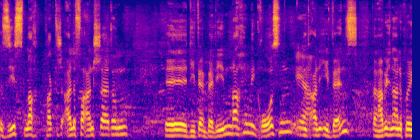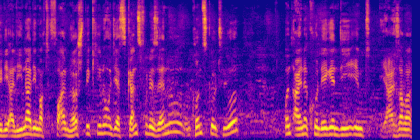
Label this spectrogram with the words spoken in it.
siehst, macht praktisch alle Veranstaltungen die wir in Berlin machen, die großen Ja. und alle Events. Dann habe ich noch eine Kollegin, die Alina, die macht vor allem Hörspielkino und jetzt ganz viele Sendungen Kunst, Kultur. Und eine Kollegin, die eben, ja, ich sag mal,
